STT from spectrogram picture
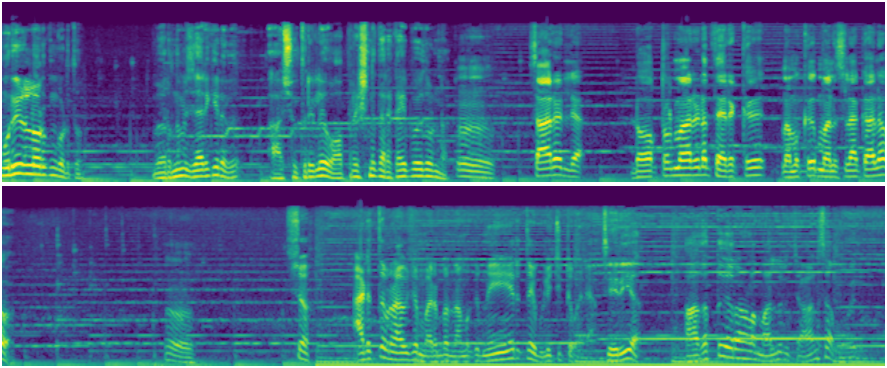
മുറിയിലുള്ളവർക്കും കൊടുത്തു. വെറുതെ വിചാരിക്കരുത്. ആശുപത്രിയിൽ ഓപ്പറേഷന് തിരക്കായി പോയതുകൊണ്ടാ. സാരല്ല സാരമില്ല. ഡോക്ടർമാരുടെ തിരക്ക് നമുക്ക് മനസ്സിലാക്കാലോ? അടുത്ത പ്രാവശ്യം വരുമ്പോ നമുക്ക് നേരത്തെ വിളിച്ചിട്ട് വരാം. ശരിയാ. അകത്ത് കയറാനുള്ള നല്ലൊരു ചാൻസാ പോയത്.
